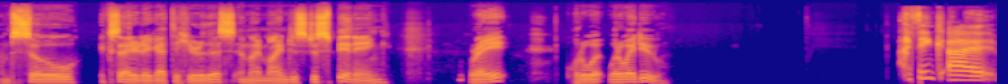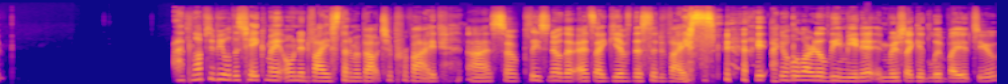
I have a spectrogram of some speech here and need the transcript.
I'm so excited I got to hear this and my mind is just spinning. Right? What do I, what do I do? I think uh, I'd love to be able to take my own advice that I'm about to provide. Uh, so please know that as I give this advice, I, I wholeheartedly mean it and wish I could live by it too.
